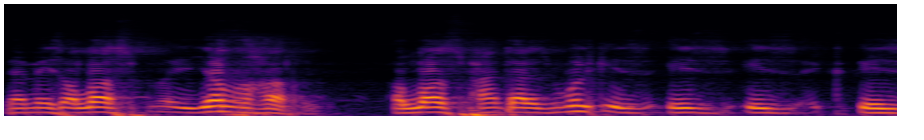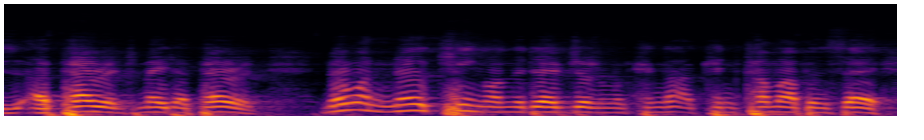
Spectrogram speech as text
that means Allah yadhhar. Allah subhanahu wa ta'ala's mulk is, is, is, is apparent, made apparent. No one, no king on the day of judgment can, can come up and say,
